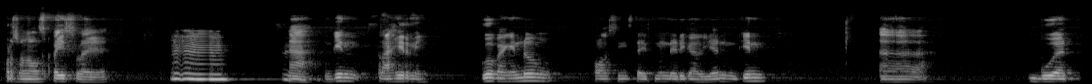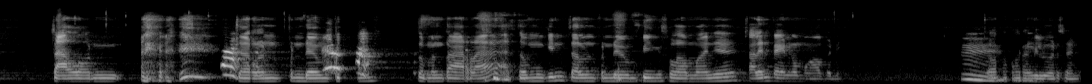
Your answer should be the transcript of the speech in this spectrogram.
Personal space lah ya. Mm-mm. Nah, mungkin terakhir nih. Gue pengen dong closing statement dari kalian. Mungkin eh buat calon calon pendamping sementara atau mungkin calon pendamping selamanya. Kalian pengen ngomong apa nih? Hmm. Orang di luar sana.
